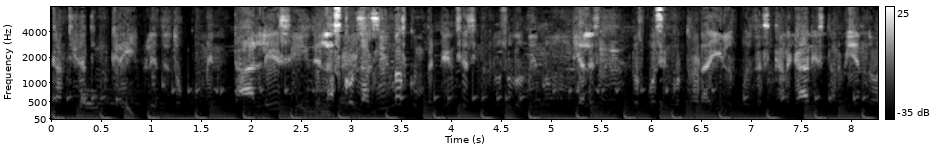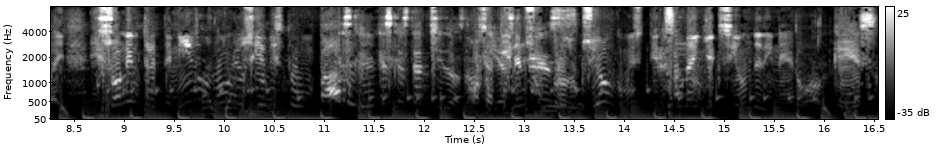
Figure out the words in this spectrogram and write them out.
cantidad increíble de documentales y de las, co- las mismas competencias, incluso los mismos mundiales, los puedes encontrar ahí, los puedes descargar y estar viendo ahí. Y son entretenidos, ¿no? Yo sí he visto un par. Es que, es que están chidos, ¿no? O sea, Y tienen su es- producción, como dices, tienes una inyección de dinero que es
